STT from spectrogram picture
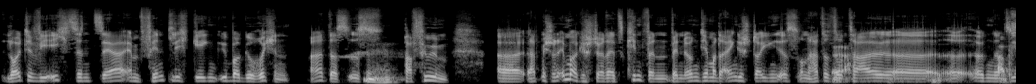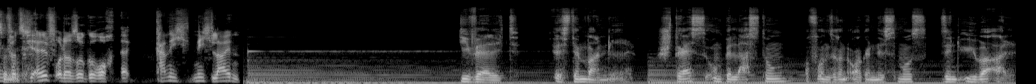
Leute wie ich sind sehr empfindlich gegenüber Gerüchen. Ja, das ist mhm. Parfüm. Äh, hat mich schon immer gestört als Kind, wenn, wenn irgendjemand eingestiegen ist und hatte total ja. äh, äh irgendeinen 4711 oder so Geruch, äh, kann ich nicht leiden. Die Welt ist im Wandel. Stress und Belastung auf unseren Organismus sind überall.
